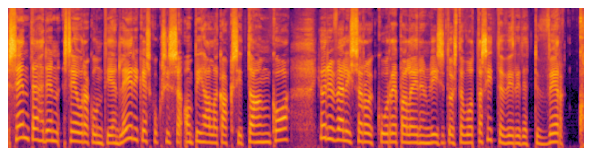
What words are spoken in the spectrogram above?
Sen tähden seurakuntien leirikeskuksissa on pihalla kaksi tankoa, joiden välissä roikkuu repaleiden 15 vuotta sitten viritetty verkko.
